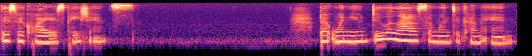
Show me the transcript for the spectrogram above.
This requires patience. But when you do allow someone to come in,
